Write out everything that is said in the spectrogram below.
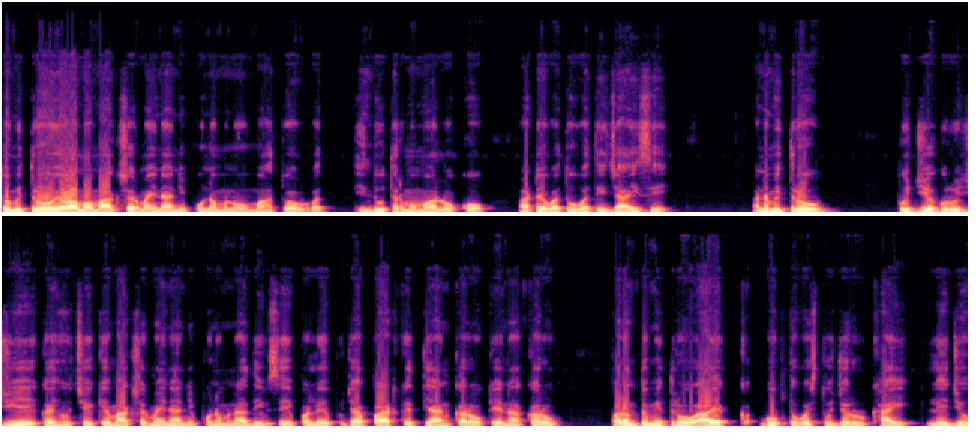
તો મિત્રો, એવામાં માગશર મહિનાની પૂનમનું મહત્વ હિન્દુ ધર્મમાં લોકો માટે વધુ વધી જાય છે. અને મિત્રો, પૂજ્ય ગુરુજીએ કહ્યું છે કે માક્ષર મહિનાની પૂનમના દિવસે ભલે પૂજા પાઠ કે ધ્યાન કરો કે ન કરો, પરંતુ મિત્રો, આ એક ગુપ્ત વસ્તુ જરૂર ખાઈ લેજો.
